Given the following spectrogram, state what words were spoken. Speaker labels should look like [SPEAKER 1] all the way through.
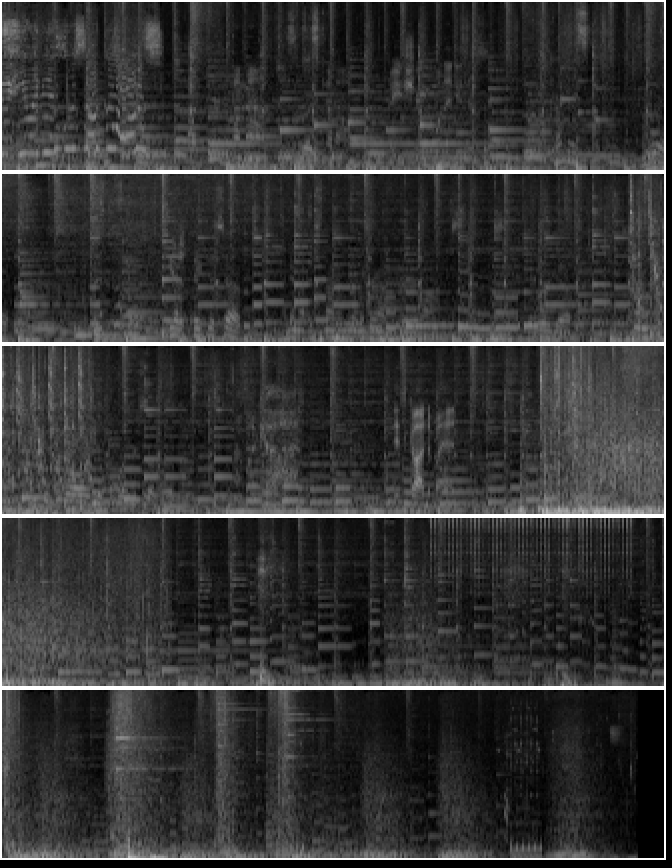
[SPEAKER 1] hit you and this were so close.
[SPEAKER 2] Come out. Just, just come out.
[SPEAKER 3] Are you sure you want to do this?
[SPEAKER 4] Come in. Do it. You gotta pick this up. It's gonna. It's not gonna be ground very long. There we go. Fall.
[SPEAKER 3] Oh my god. It's gotten to my head.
